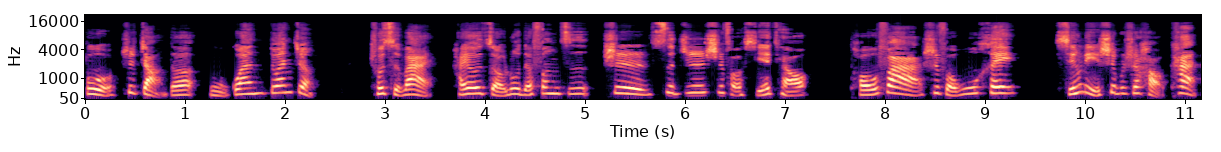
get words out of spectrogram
不是长得五官端正。除此外。还有走路的风姿，是四肢是否协调，头发是否乌黑，行礼是不是好看。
